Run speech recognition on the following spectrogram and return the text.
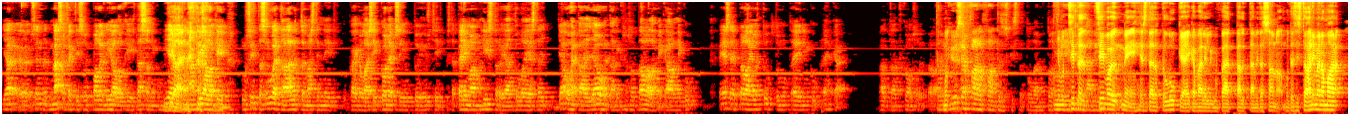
jär, sen, että Mass Effectissä oli paljon dialogia, tässä on niinku vielä enemmän dialogia, plus sitten tässä luetaan älyttömästi niitä kaikenlaisia kodeksi juttuja, just siitä, sitä pelimaailman historiaa tulee ja sitä jauhetaan ja jauhetaan niin se on tavalla, mikä on niin PC-pelaajille tuttu, mutta ei niin kuin ehkä välttämättä konsolipelaajille. No, kyllä se Final Fantasykin sitä tulee, mutta niin, mutta sitä, niin, siinä voi, niin, ja sitä ei tarvitse lukea eikä välillä niin päättää mitä sanoo. Mutta siis tämä on nimenomaan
